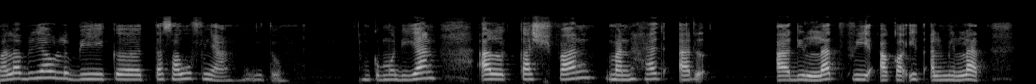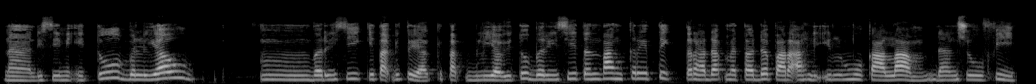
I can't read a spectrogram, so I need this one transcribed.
Malah beliau lebih ke tasawufnya gitu. Kemudian al-kashfan manhaj al adilat fi aqaid al-millat. Nah, di sini itu beliau mm, berisi kitab itu ya. Kitab beliau itu berisi tentang kritik terhadap metode para ahli ilmu kalam dan sufi.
